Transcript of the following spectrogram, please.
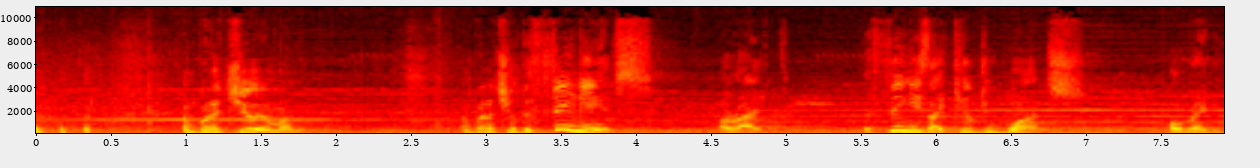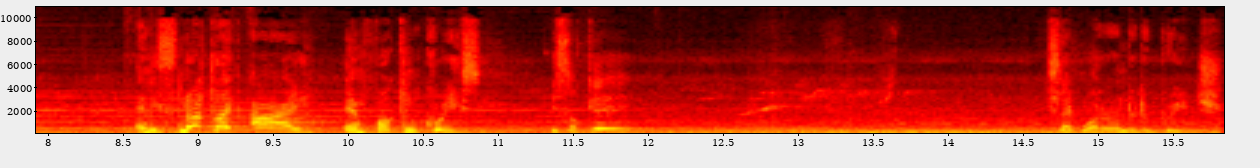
I'm gonna chill man. I'm gonna chill. The thing is, alright? The thing is, I killed you once already. And it's not like I am fucking crazy. It's okay. It's like water under the bridge.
